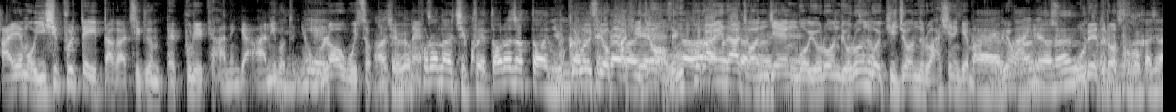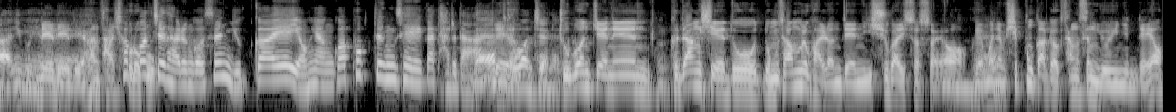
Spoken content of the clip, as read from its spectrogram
아예 뭐 20불 대 있다가 지금 100불이 이렇게 가는 게 아니거든요. 예. 올라오고 있었기 아, 때문에. 코로나 직후에 떨어졌던 유가를 그걸 기억하시죠? 우크라이나 있다는 전쟁. 뭐 요런 요런 걸 기준으로 하시는 게 네, 맞고요. 마이너스 그러면은 올해 들어서. 두 배까지는 아니군요. 네, 네, 네. 한 40%첫 번째 다른 것은 유가 의 영향과 폭등세가 다르다. 네. 네. 두 번째는 두 번째는 그 당시에도 농산물 관련된 이슈가 있었어요. 그게 네. 뭐냐면 식품 가격 상승 요인인데요.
